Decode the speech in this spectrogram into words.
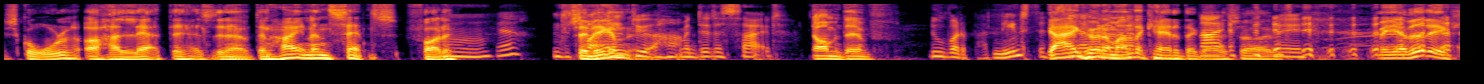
skole og har lært det. Altså, den, er, den har en eller anden sans for det. Mm. Ja. Det Så tror det er jeg, ikke alle dyr har. Men det er da sejt. Nå, men den, nu var det bare den eneste. jeg har ikke hørt om andre det. katte, der gør Nej. det, så, men jeg ved det ikke.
